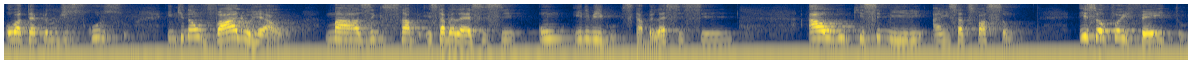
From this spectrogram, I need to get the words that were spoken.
ou até pelo discurso, em que não vale o real, mas estabelece-se um inimigo, estabelece-se algo que se mire à insatisfação. Isso foi feito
